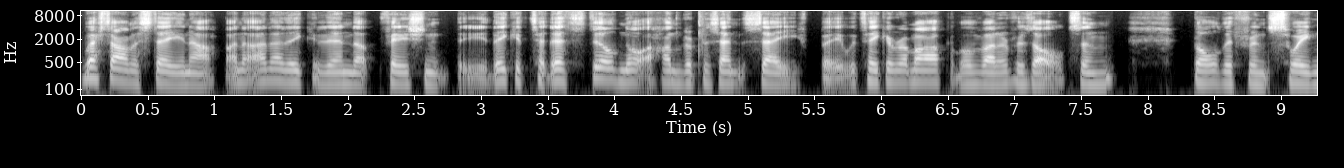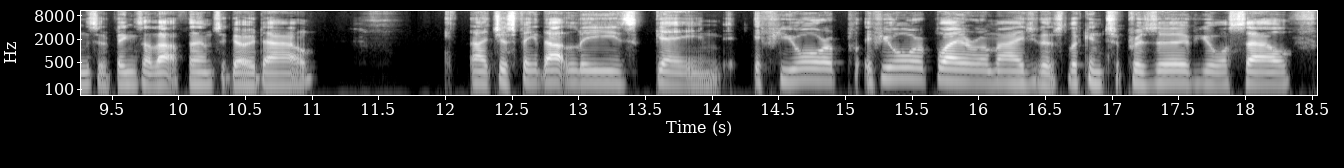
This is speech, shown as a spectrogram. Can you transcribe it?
West Ham are staying up. I know, I know they could end up finishing. They could. T- they're still not hundred percent safe, but it would take a remarkable run of results and goal difference swings and things like that for them to go down. I just think that Leeds game. If you're a, if you're a player or manager that's looking to preserve yourself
